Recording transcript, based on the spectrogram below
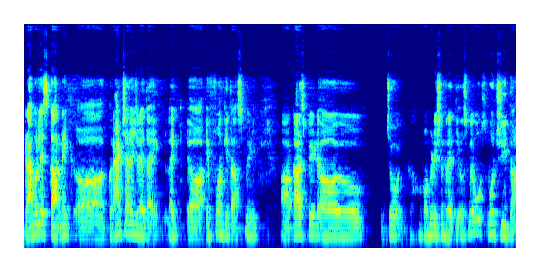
ड्राइवरलेस कार ने एक ग्रैंड चैलेंज रहता है लाइक एफ़ वन की तरह स्पीड कार स्पीड जो कंपटीशन रहती है उसमें वो वो जीता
